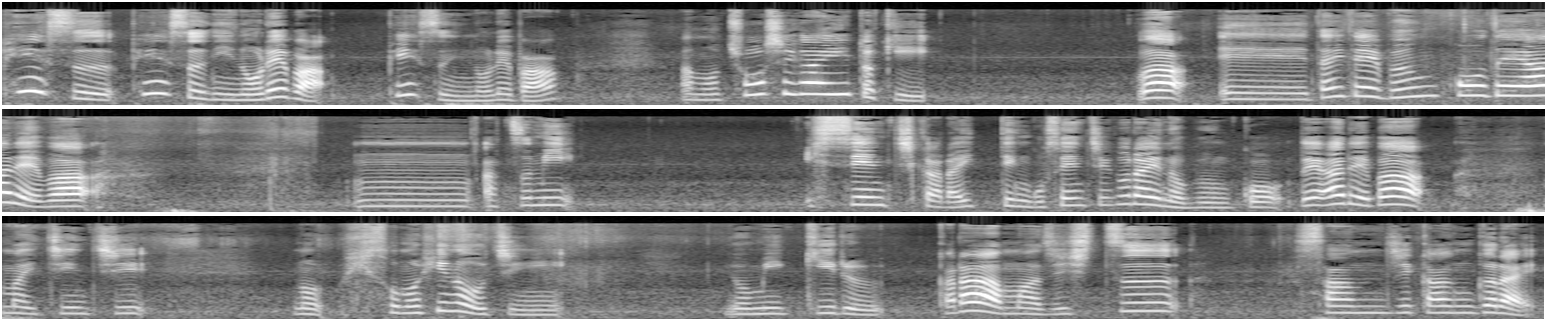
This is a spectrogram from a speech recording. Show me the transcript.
ペースペースに乗ればペースに乗ればあの調子がいい時は、えー、大体文庫であればうーん厚み1センチから1.5センチぐらいの文庫であれば、まあ、1日のその日のうちに読み切るから、まあ、実質3時間ぐらい、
